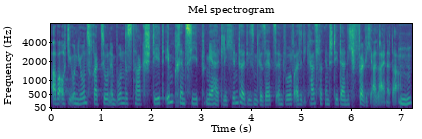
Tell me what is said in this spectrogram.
Aber auch die Unionsfraktion im Bundestag steht im Prinzip mehrheitlich hinter diesem Gesetzentwurf. Also die Kanzlerin steht da nicht völlig alleine da. Mhm.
